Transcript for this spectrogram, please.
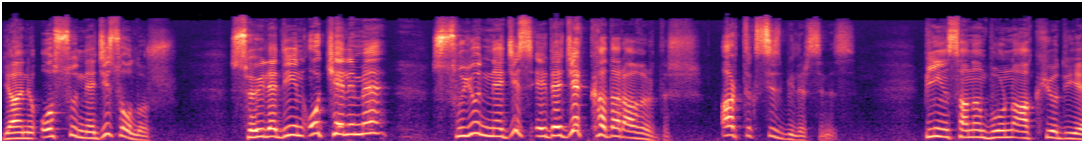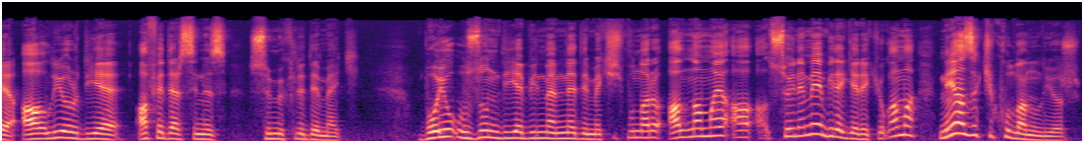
Yani o su necis olur. Söylediğin o kelime suyu necis edecek kadar ağırdır. Artık siz bilirsiniz. Bir insanın burnu akıyor diye ağlıyor diye affedersiniz sümüklü demek boyu uzun diye bilmem ne demek hiç bunları anlamaya söylemeye bile gerek yok ama ne yazık ki kullanılıyor.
